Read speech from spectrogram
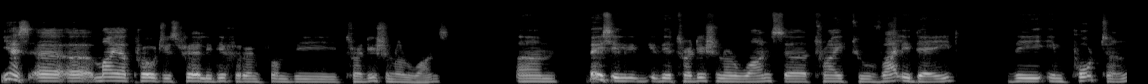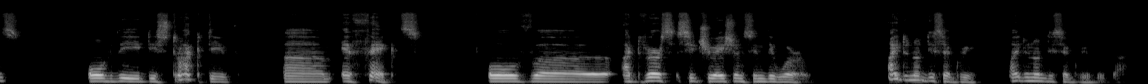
yes, uh, uh, my approach is fairly different from the traditional ones. Um, basically, the traditional ones uh, try to validate the importance of the destructive um, effects of uh, adverse situations in the world. I do not disagree. I do not disagree with that.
